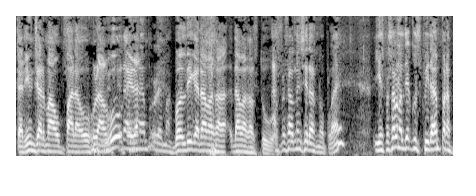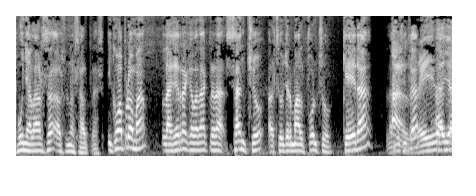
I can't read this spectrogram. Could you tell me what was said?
tenir un germà, un pare o un algú... Era un gran problema. Vol dir que anaves, a, anaves als tubos. Especialment si eres noble, eh? I es passaven el dia conspirant per apunyalar-se els uns als altres. I com a broma, la guerra que va declarar Sancho, el seu germà Alfonso, que era... La El música, rei de el Lleó.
